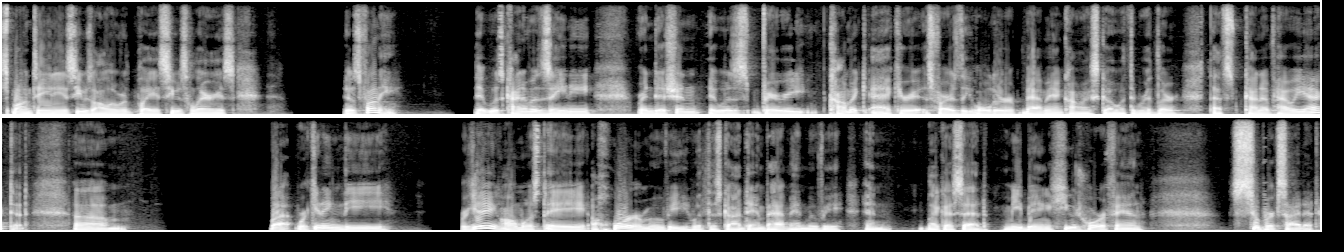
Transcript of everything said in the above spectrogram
spontaneous. He was all over the place. He was hilarious. It was funny. It was kind of a zany rendition. It was very comic accurate as far as the older Batman comics go with the Riddler. That's kind of how he acted. Um, but we're getting the we're getting almost a, a horror movie with this goddamn Batman movie. And like I said, me being a huge horror fan, super excited.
